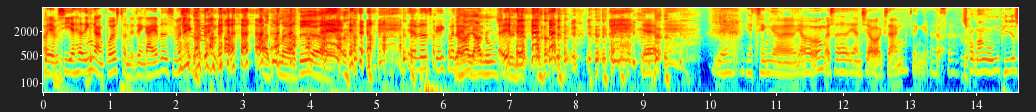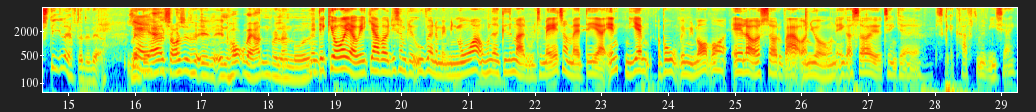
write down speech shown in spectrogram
og jeg vil sige, jeg havde ikke engang brysterne dengang. Jeg ved simpelthen ikke, hvordan Ej, det, er, det, er, Jeg ved sgu ikke, hvordan det har jeg nu. Det, Ja. Ja, jeg tænker, jeg var ung, og så havde jeg en sjov accent, tænker jeg. Så. jeg tror, mange unge piger stiler efter det der. Men Ja. det er altså også en, en hård verden på en eller anden måde. Men det gjorde jeg jo ikke. Jeg var jo ligesom blevet uvenner med min mor, og hun havde givet mig et ultimatum, at det er enten hjem og bo ved min mormor, eller også så er du bare on your own. Ikke? Og så øh, tænkte jeg, ja, skal jeg kræfte med vise jer. Ikke?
